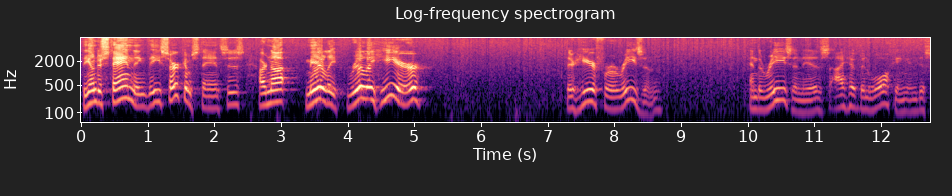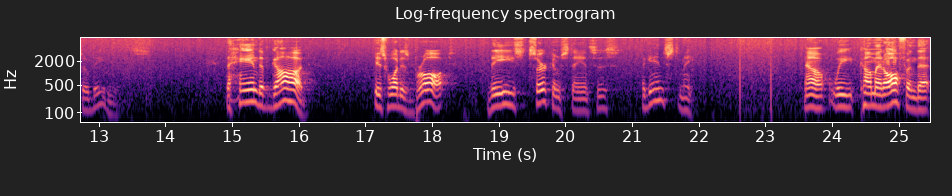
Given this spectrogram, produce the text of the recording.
the understanding these circumstances are not merely really here they're here for a reason, and the reason is I have been walking in disobedience. The hand of God is what has brought these circumstances against me. Now, we comment often that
